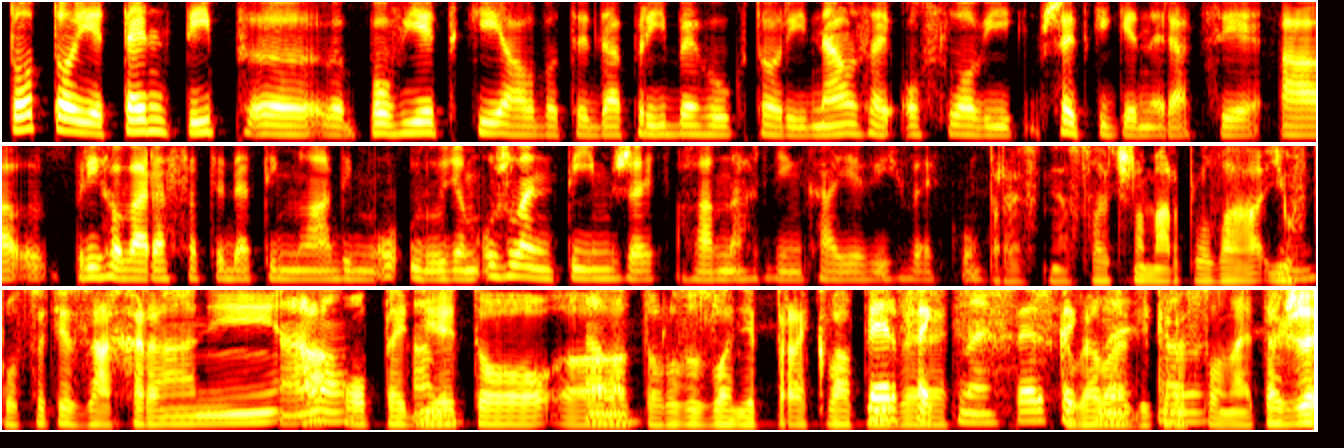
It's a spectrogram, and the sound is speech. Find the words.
toto je ten typ e, poviedky alebo teda príbehu, ktorý naozaj osloví všetky generácie a prihovára sa teda tým mladým ľuďom už len tým, že hlavná hrdinka je v ich veku. Presne, slečna Marplová ju v podstate zachráni áno, a opäť áno, je to, áno. to rozozlenie prekvapivé, perfektné, perfektné, skvelé vykreslené. Áno. Takže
